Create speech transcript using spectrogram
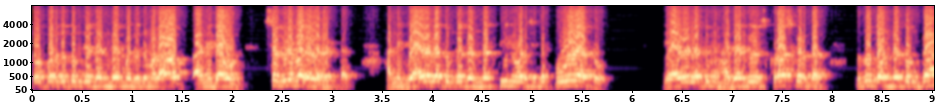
तोपर्यंत तुमच्या धंद्यामध्ये तुम्हाला अप आणि डाऊन सगळे बघायला भेटतात. आणि ज्या वेळेला तुमचा धंदा तीन वर्षाचा पुढे जातो ज्या वेळेला तुम्ही हजार दिवस क्रॉस करतात तर तो धंदा तुमचा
